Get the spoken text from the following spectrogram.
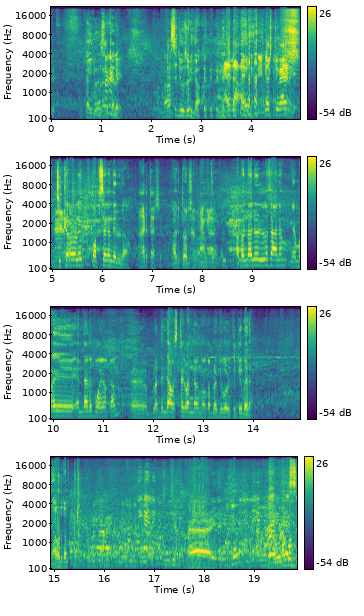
കൈമെന്ന് ഒന്നാമത്തെ ജ്യൂസ് കുടിക്കാം ചിക്കൻ റോൾ പപ്സ് അങ്ങനെ എന്തെങ്കിലും ഉണ്ടോ അടുത്ത വർഷം അടുത്ത വർഷം അപ്പൊ എന്തായാലും ഉള്ള സാധനം നമ്മൾ എന്താണ് പോയോക്കാം ബ്ലഡിന്റെ അവസ്ഥകൾ എന്താണെന്ന് നോക്കാം ബ്ലഡ് കൊടുത്തിട്ട് വരാം ഞാൻ കൊടുക്കാം. എവിടെ മുട്ട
